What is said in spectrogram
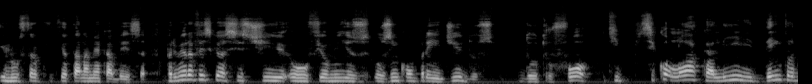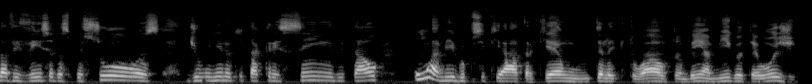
ilustra o que está na minha cabeça. A primeira vez que eu assisti o filme Os, Os Incompreendidos, do Truffaut, que se coloca ali dentro da vivência das pessoas, de um menino que está crescendo e tal, um amigo psiquiatra, que é um intelectual, também amigo até hoje,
